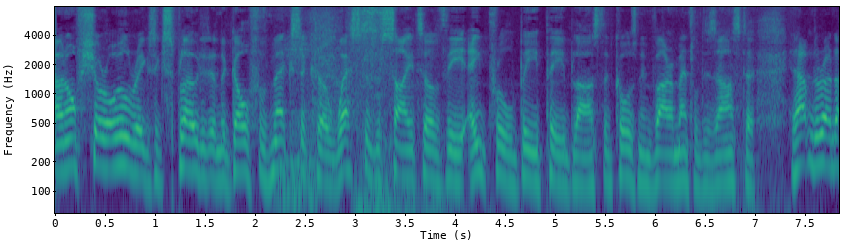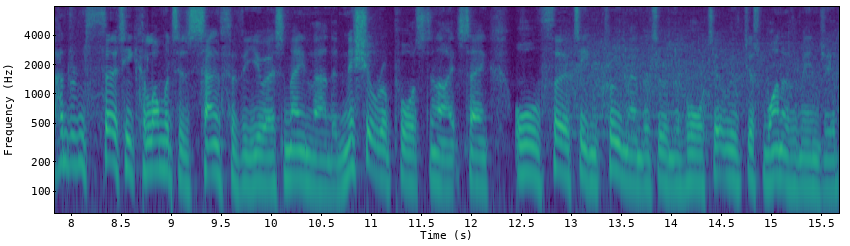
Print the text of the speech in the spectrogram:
An offshore oil rig's exploded in the Gulf of Mexico, west of the site of the April BP blast that caused an environmental disaster. It happened around 130 kilometers south of the US mainland. Initial reports tonight saying all 13 crew members are in the water, with just one of them injured.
